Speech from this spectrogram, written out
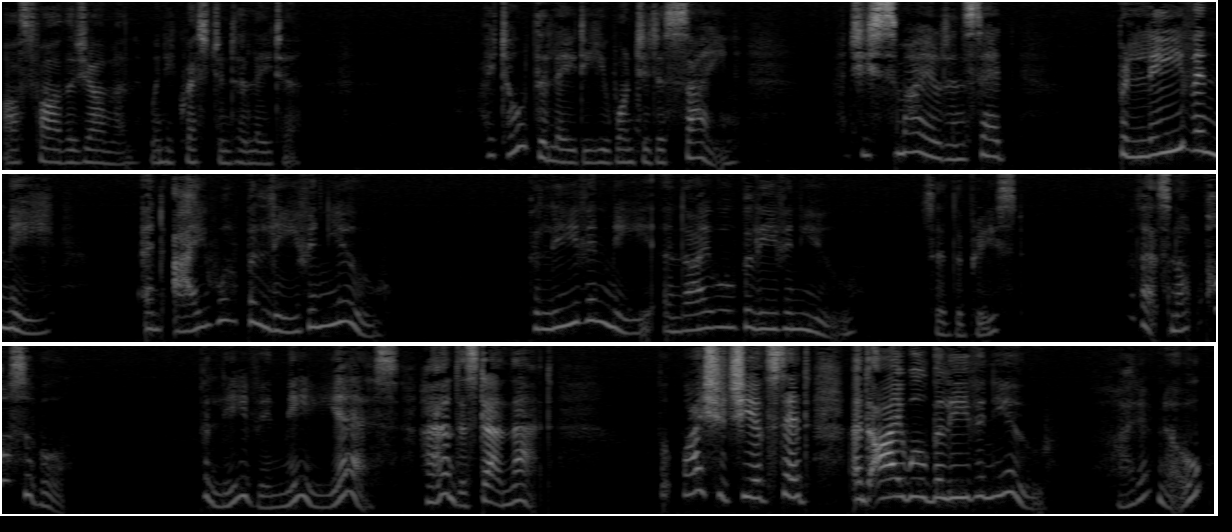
asked Father Jamin when he questioned her later. I told the lady you wanted a sign, and she smiled and said, Believe in me, and I will believe in you. Believe in me, and I will believe in you, said the priest. But that's not possible. Believe in me, yes, I understand that. But why should she have said, and I will believe in you? I don't know.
